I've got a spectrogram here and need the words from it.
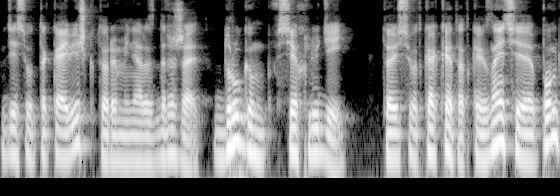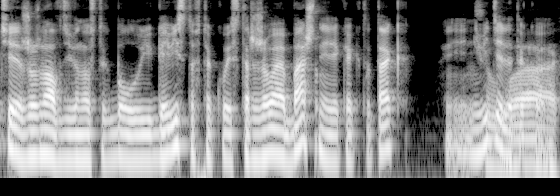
здесь вот такая вещь, которая меня раздражает, другом всех людей. То есть вот как этот, как знаете, помните, журнал в 90-х был у яговистов такой «Сторожевая башня» или как-то так? Не Чувак. видели такое?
